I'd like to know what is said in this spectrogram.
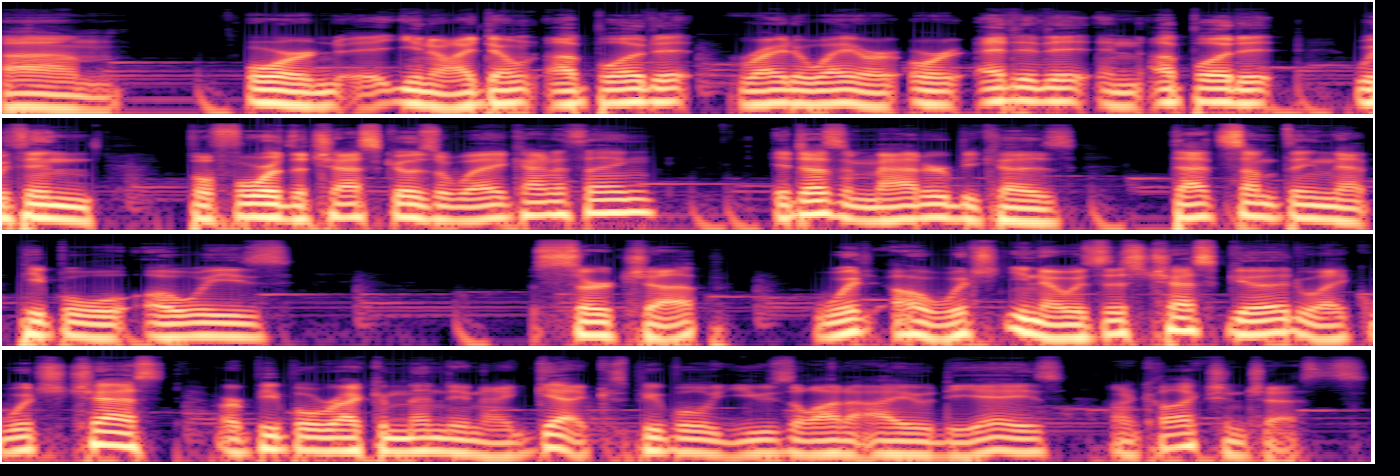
um, or you know I don't upload it right away or or edit it and upload it within before the chest goes away, kind of thing. It doesn't matter because that's something that people will always search up. Which oh, which you know, is this chest good? Like, which chest are people recommending I get? Because people use a lot of IODAs on collection chests,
